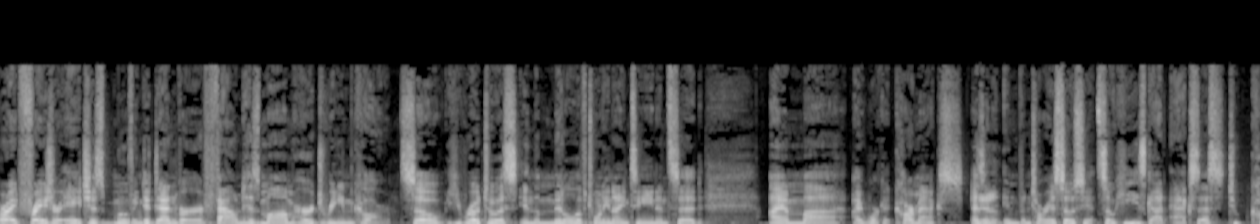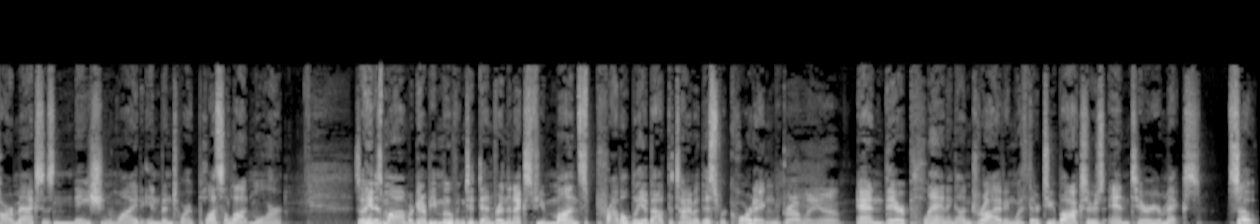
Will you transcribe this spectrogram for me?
All right, Fraser H is moving to Denver, found his mom her dream car. So he wrote to us in the middle of 2019 and said, I am uh, I work at CarMax as Yeah. an inventory associate, so he's got access to CarMax's nationwide inventory plus a lot more. So he and his mom are going to be moving to Denver in the next few months, probably about the time of this recording Probably, yeah. and they're planning on driving with their two boxers and Terrier mix. So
